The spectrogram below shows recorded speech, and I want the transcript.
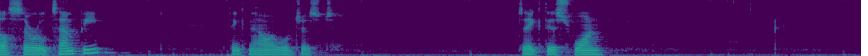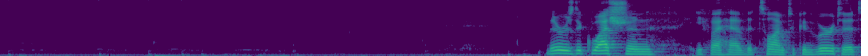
Lost several tempi. I think now I will just take this one. There is the question if I have the time to convert it.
